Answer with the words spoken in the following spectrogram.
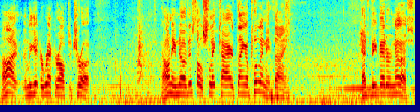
All right, let me get the wrecker off the truck. I don't even know if this old slick tired thing will pull anything. Had to be better than us.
